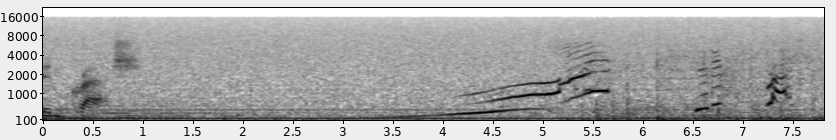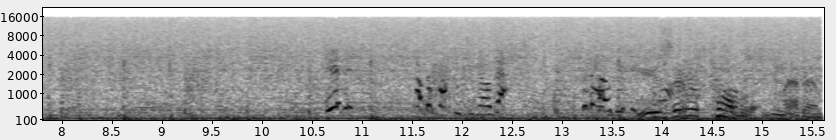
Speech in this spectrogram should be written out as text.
didn't crash. What? Did it crash? Did it? How the fuck did you know that? The hell do you Is there a problem, madam?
